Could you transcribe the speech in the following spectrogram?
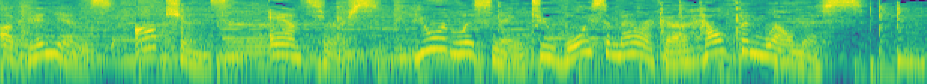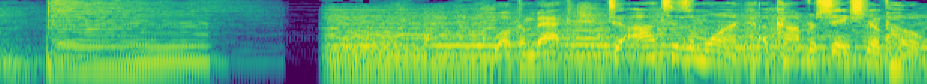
Opinions, options, answers. You're listening to Voice America Health and Wellness. Welcome back to Autism One, a conversation of hope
